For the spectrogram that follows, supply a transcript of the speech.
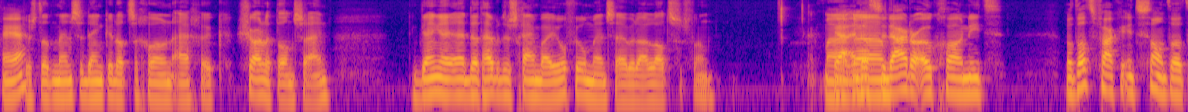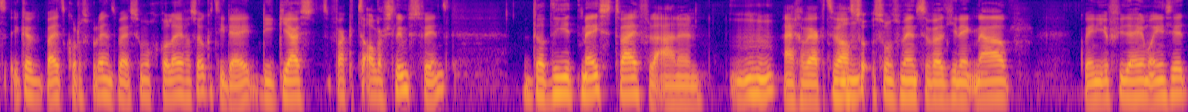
Ja? Dus dat mensen denken dat ze gewoon eigenlijk charlatans zijn. Ik denk, eh, dat hebben dus schijnbaar heel veel mensen hebben daar last van. Maar, ja, en dat ze ehm, daardoor ook gewoon niet... Want dat is vaak interessant, dat ik heb bij het correspondent bij sommige collega's ook het idee, die ik juist vaak het allerslimst vind, dat die het meest twijfelen aan hun mhm. eigen werk. Terwijl Mhm. so- soms mensen wat je denkt, nou, ik weet niet of je er helemaal in zit,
